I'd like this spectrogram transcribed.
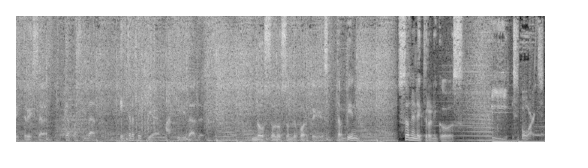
destreza, capacidad, estrategia, agilidad. No solo son deportes, también son electrónicos. eSports.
